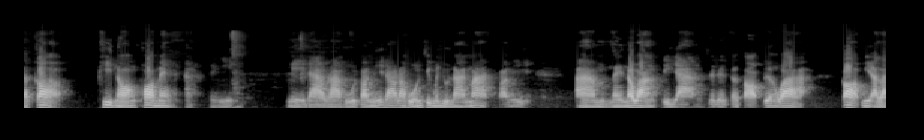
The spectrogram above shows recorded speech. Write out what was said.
แล้วก็พี่น้องพ่อแม่อะอย่างนี้ มีดาวราหู ตอนนี้ดาวราหูจริงมันอยู่นานมาก ตอนนี้อ่าในนวางตียางจะจะตอบเรื่องว่า ก็มีอะไร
